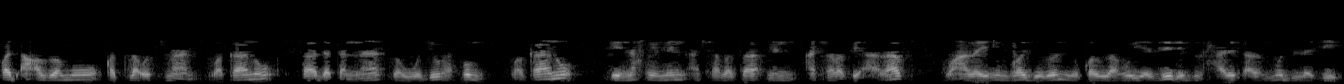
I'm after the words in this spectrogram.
قد أعظموا قتل عثمان وكانوا سادة الناس ووجوههم وكانوا في نحو من عشرة من عشرة آلاف وعليهم رجل يقال له يزيد بن الحارث المدلجي.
